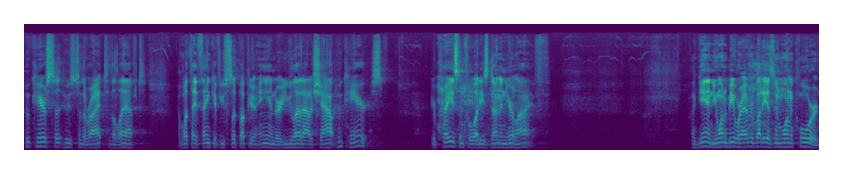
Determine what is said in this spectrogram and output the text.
Who cares who's to the right, to the left, and what they think if you slip up your hand or you let out a shout? Who cares? You're praising for what he's done in your life. Again, you want to be where everybody is in one accord.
